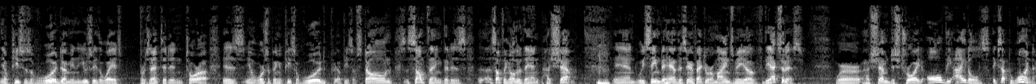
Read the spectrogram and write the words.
you know, pieces of wood. I mean, usually the way it's presented in Torah is, you know, worshiping a piece of wood, a piece of stone, something that is uh, something other than Hashem. Mm-hmm. And we seem to have this here. In fact, it reminds me of the Exodus, where Hashem destroyed all the idols except one.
